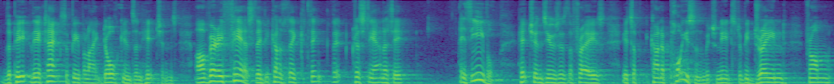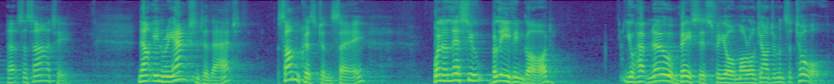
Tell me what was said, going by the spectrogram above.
The, the, attacks of people like Dawkins and Hitchens are very fierce they, because they think that Christianity is evil. Hitchens uses the phrase, it's a kind of poison which needs to be drained from uh, society. Now, in reaction to that, some Christians say, well, unless you believe in God, you have no basis for your moral judgments at all.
